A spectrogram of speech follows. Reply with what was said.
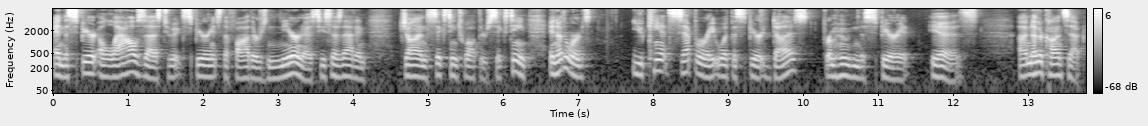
and the Spirit allows us to experience the Father's nearness. He says that in John 16, 12 through 16. In other words, you can't separate what the Spirit does from whom the Spirit is. Another concept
